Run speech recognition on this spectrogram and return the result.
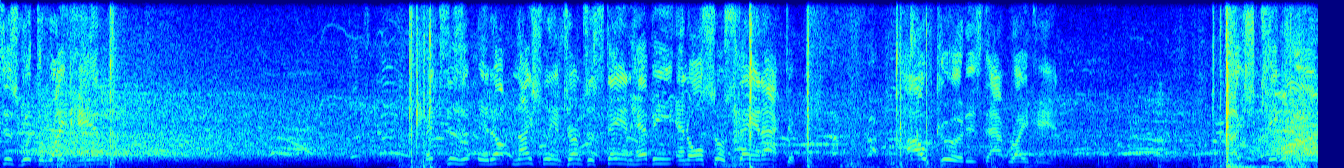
Misses with the right hand. Mixes it up nicely in terms of staying heavy and also staying active. How good is that right hand? Nice kick here.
